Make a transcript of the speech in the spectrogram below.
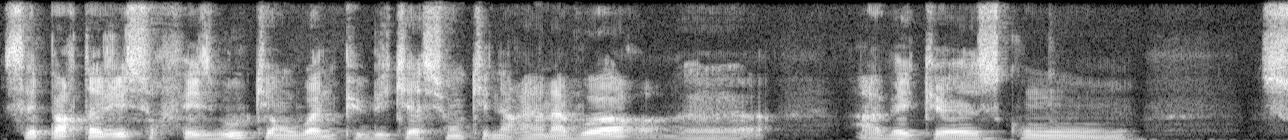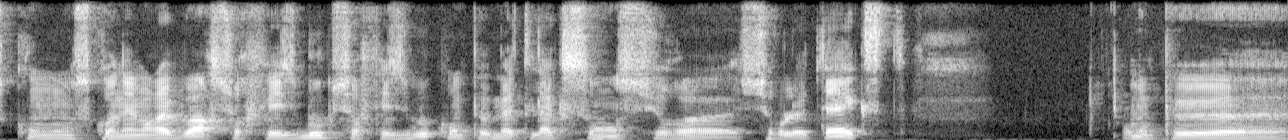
C'est partagé sur Facebook et on voit une publication qui n'a rien à voir euh, avec euh, ce qu'on aimerait voir sur Facebook. Sur Facebook, on peut mettre l'accent sur, euh, sur le texte. On peut,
